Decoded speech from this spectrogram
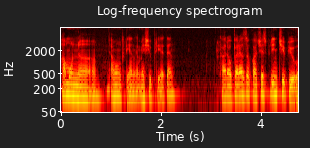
am un, uh, am un client, meu și prieten, care operează cu acest principiu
